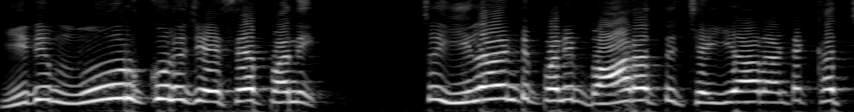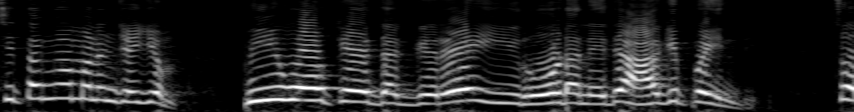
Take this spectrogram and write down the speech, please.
ఇది మూర్ఖులు చేసే పని. సో ఇలాంటి పని భారత్ చెయ్యాలంటే ఖచ్చితంగా మనం చెయ్యం. పీఓకే దగ్గరే ఈ రోడ్ అనేది ఆగిపోయింది. సో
